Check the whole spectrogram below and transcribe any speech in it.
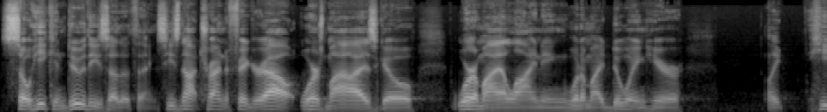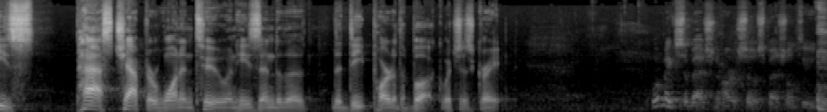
So he can do these other things. He's not trying to figure out where's my eyes go, where am I aligning, what am I doing here. Like he's past chapter one and two, and he's into the, the deep part of the book, which is great. What makes Sebastian Harsh so special to you?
